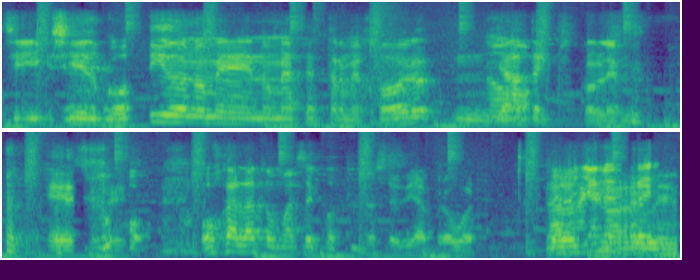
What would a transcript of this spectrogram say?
Si, si el cocido no me, no me hace estar mejor, No. ya tengo problema. Eso es. O- Ojalá tomase cocido ese día, pero bueno. Pero ya, en el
